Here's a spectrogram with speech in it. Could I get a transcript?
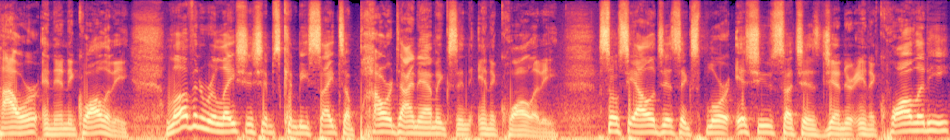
Power and inequality. Love and relationships can be sites of power dynamics and inequality. Sociologists explore issues such as gender inequality,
